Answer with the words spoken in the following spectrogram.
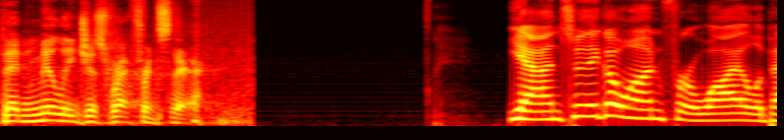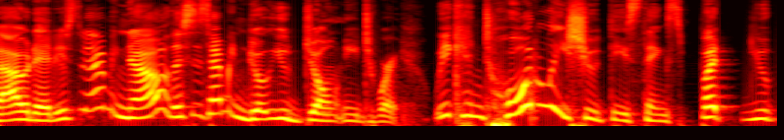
that Milley just referenced there. Yeah, and so they go on for a while about it. Is I mean, no, this is I mean, no, you don't need to worry. We can totally shoot these things, but you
